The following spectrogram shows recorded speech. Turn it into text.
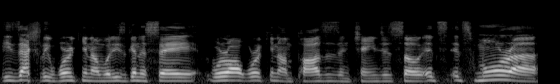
he's actually working on what he's gonna say. We're all working on pauses and changes. So it's it's more uh,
